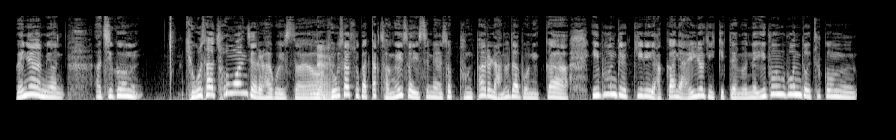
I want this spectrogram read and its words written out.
왜냐하면 아, 지금 교사 총원제를 하고 있어요. 네. 교사 수가 딱 정해져 있으면서 분파를 나누다 보니까 이분들끼리 약간의 알력이 있기 때문에 이 부분도 조금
